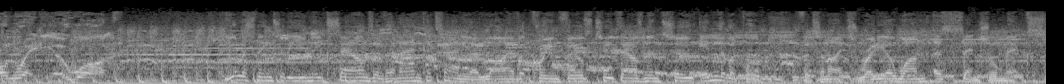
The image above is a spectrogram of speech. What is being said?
on Radio 1. You're listening to the unique sounds of Hernan Cattaneo live at Creamfields 2002 in Liverpool for tonight's Radio 1 Essential Mix.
